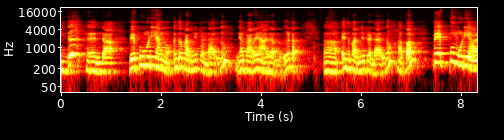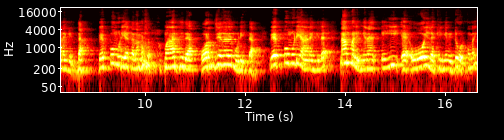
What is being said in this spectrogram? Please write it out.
ഇത് എന്താ വെപ്പുമുടിയാണെന്നോ എന്തോ പറഞ്ഞിട്ടുണ്ടായിരുന്നു. ഞാൻ പറയാൻ ആരാന്നത് കേട്ടോ. എന്ന് പറഞ്ഞിട്ടുണ്ടായിരുന്നു. അപ്പം വെപ്പുമുടിയാണെങ്കിൽ ദാ വെപ്പുമുടിയൊക്കെ നമ്മൾ മാറ്റിയത് ഒറിജിനൽ മുടി വെപ്പുമുടിയാണെങ്കിൽ നമ്മൾ ഇങ്ങനെ ഈ ഓയിലൊക്കെ ഇങ്ങനെ ഇട്ട് കൊടുക്കുമ്പോൾ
